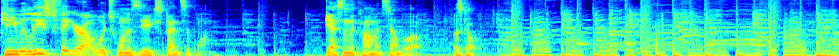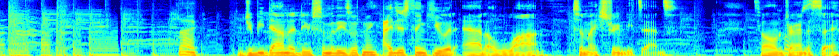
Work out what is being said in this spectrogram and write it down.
Can you at least figure out which one is the expensive one? Guess in the comments down below. Let's go. Hi. Would you be down to do some of these with me? I just think you would add a lot to my Stream Beats ads. That's all I'm trying to say.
